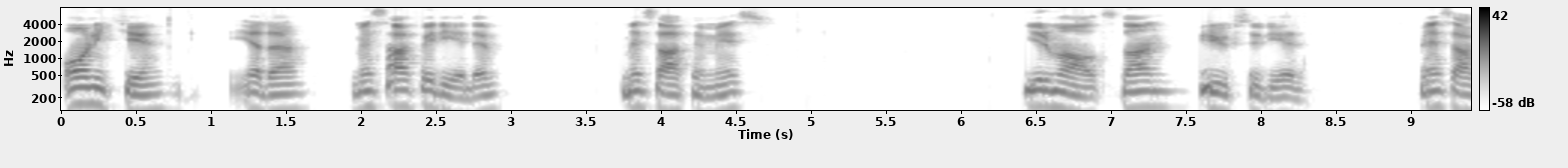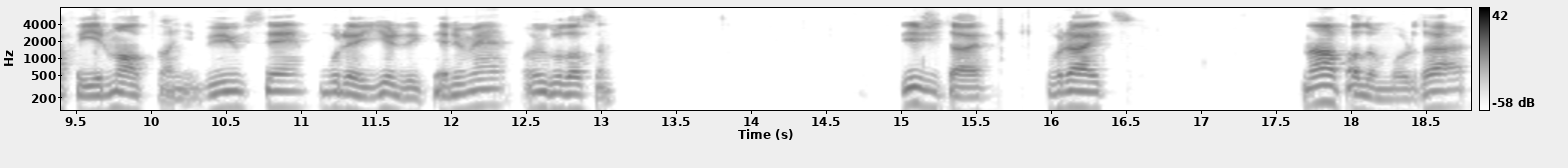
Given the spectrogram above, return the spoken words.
12 ya da mesafe diyelim. Mesafemiz 26'dan büyükse diyelim. Mesafe 26'dan büyükse buraya girdiklerimi uygulasın. Dijital write ne yapalım burada?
